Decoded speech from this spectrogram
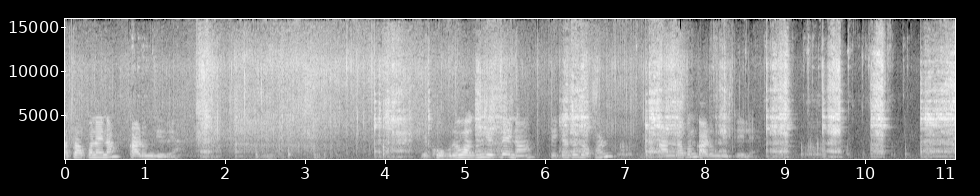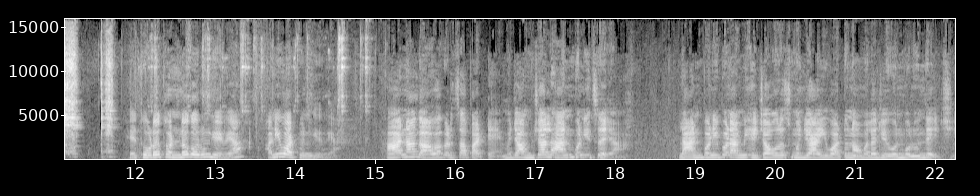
आता आपण आहे ना काढून घेऊया. हे खोबरं भाजून घेतलंय ना त्याच्यातच आपण कांदा पण काढून घेतलेला आहे. हे थोडं थंड करून घेऊया आणि वाटून घेऊया. हा ना गावाकडचा पाट्या आहे. म्हणजे आमच्या लहानपणीचं आहे हा. लहानपणी पण आम्ही ह्याच्यावरच म्हणजे आई वाटून आम्हाला जेवण बनवून द्यायची.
